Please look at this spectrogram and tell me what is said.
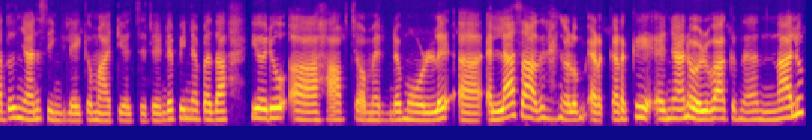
അതും ഞാൻ സിങ്കിലേക്ക് മാറ്റി വെച്ചിട്ടുണ്ട്. പിന്നെ അപ്പോൾ അതാ ഈ ഒരു ഹാഫ് ചുമരിന്റെ മുകളിൽ എല്ലാ സാധനങ്ങളും ഇടക്കിടക്ക് ഞാൻ ഒഴിവാക്കുന്നത്. എന്നാലും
